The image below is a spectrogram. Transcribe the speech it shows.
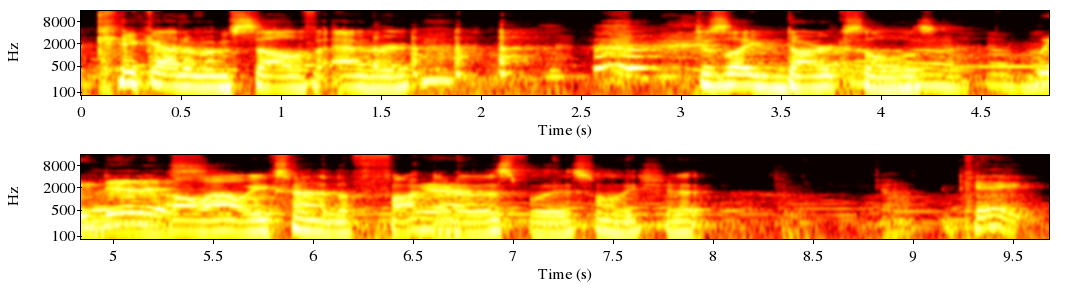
kick out of himself ever. Just like Dark Souls. Uh, we did it. Oh wow, we expanded the fuck out of this place. Holy shit. Okay.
